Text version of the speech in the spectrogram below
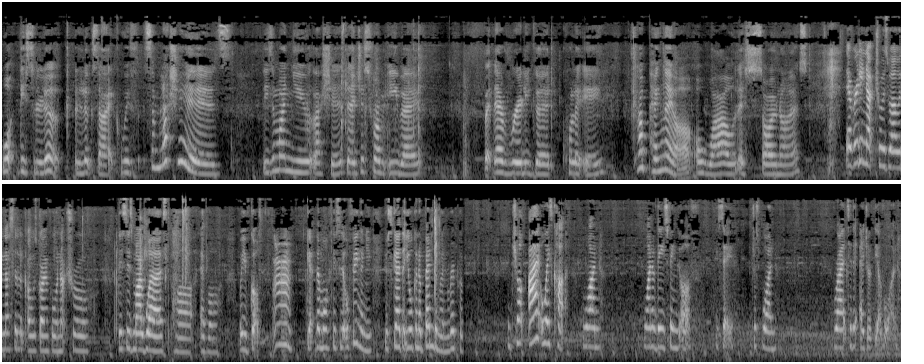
what this look looks like with some lashes. These are my new lashes. They're just from ebay but they're really good quality. Look how pink they are. Oh wow they're so nice. They're really natural as well, and that's the look I was going for, natural. This is my worst part ever, where you've got to mm, get them off this little thing, and you, you're scared that you're going to bend them and rip them. And chop, I always cut one, one of these things off, you see, just one, right to the edge of the other one.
